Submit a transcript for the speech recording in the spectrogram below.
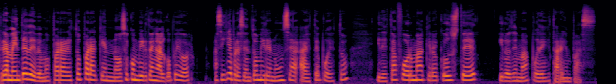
Realmente debemos parar esto para que no se convierta en algo peor. Así que presento mi renuncia a este puesto y de esta forma creo que usted y los demás pueden estar en paz.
